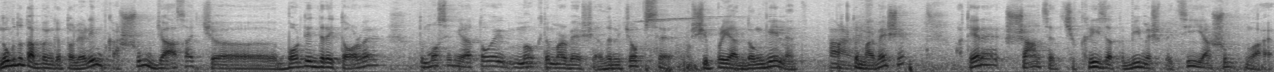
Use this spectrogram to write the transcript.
nuk do ta bëjnë këtë tolerim, ka shumë gjasa që Bordi i Drejtorëve të mos e miratojë më këtë marrëveshje dhe në qoftë se Shqipëria do ngelet pa këtë marrëveshje, atëherë shanset që kriza të vijë me shpejtësi janë shumë të mëdha.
